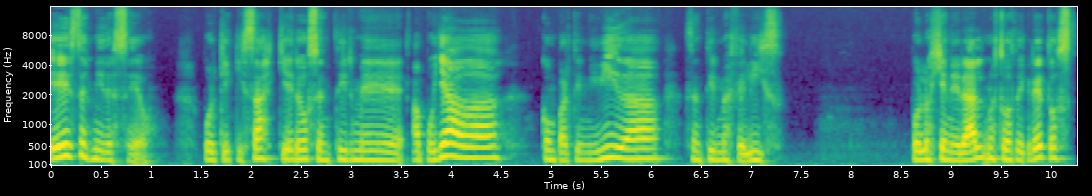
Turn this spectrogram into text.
ese es mi deseo, porque quizás quiero sentirme apoyada, compartir mi vida, sentirme feliz. Por lo general, nuestros decretos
